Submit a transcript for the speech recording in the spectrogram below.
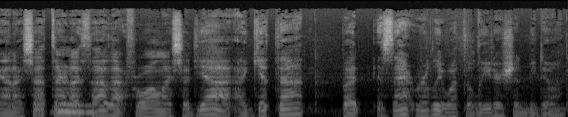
and i sat there mm. and i mm. thought of that for a while and i said yeah i get that but is that really what the leader should be doing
